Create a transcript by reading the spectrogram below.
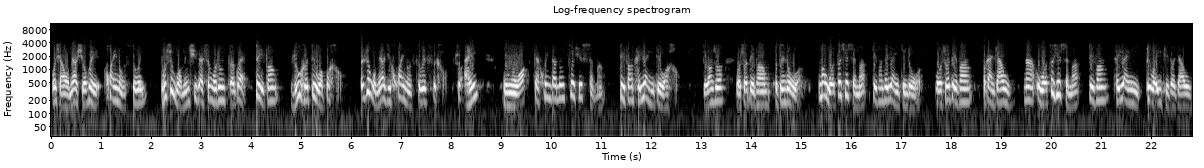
我想我们要学会换一种思维，不是我们去在生活中责怪对方如何对我不好，而是我们要去换一种思维思考，说，哎，我在婚姻当中做些什么，对方才愿意对我好。比方说，我说对方不尊重我，那么我做些什么，对方才愿意尊重我？我说对方不干家务，那我做些什么，对方才愿意跟我一起做家务？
